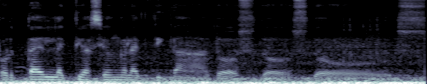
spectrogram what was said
Portal de activación galáctica 222.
